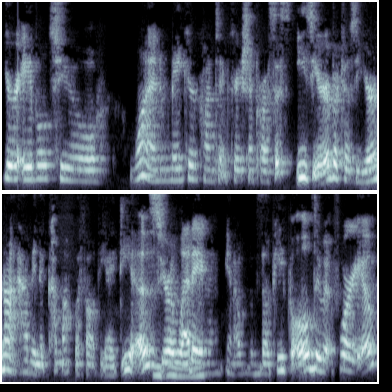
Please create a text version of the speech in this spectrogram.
you're able to one make your content creation process easier because you're not having to come up with all the ideas. Mm-hmm. you're letting you know the people do it for you.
